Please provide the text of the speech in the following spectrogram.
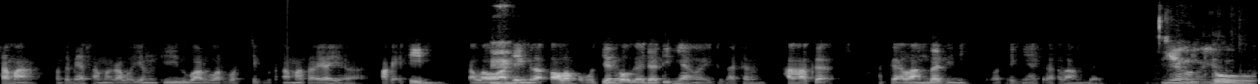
sama konsepnya sama. Kalau yang di luar-luar proyek utama saya ya pakai tim. Kalau Hmm. ada yang minta tolong kemudian kok nggak ada timnya wah itu kadang agak agak lambat ini. Proyeknya agak lambat. Iya. itu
